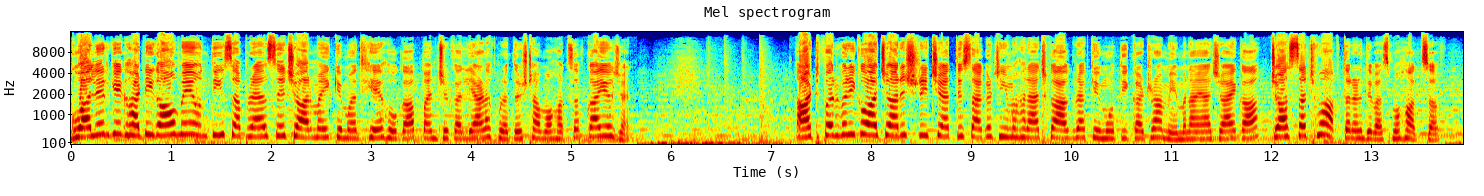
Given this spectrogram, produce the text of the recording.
ग्वालियर के घाटी गाँव में 29 अप्रैल से 4 मई के मध्य होगा पंच कल्याणक प्रतिष्ठा महोत्सव का आयोजन। 8 फरवरी को आचार्य श्री चैत्य सागर जी महाराज का आगरा के मोती कटरा में मनाया जाएगा चौसठवा अवतरण दिवस महोत्सव।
